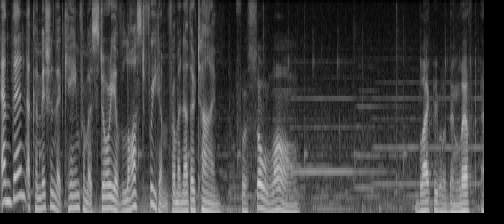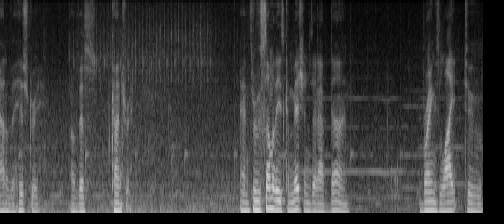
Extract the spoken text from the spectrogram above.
and then a commission that came from a story of lost freedom from another time. For so long, black people have been left out of the history of this country. And through some of these commissions that I've done, brings light to,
